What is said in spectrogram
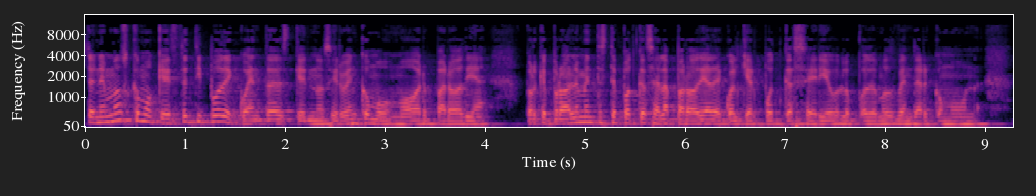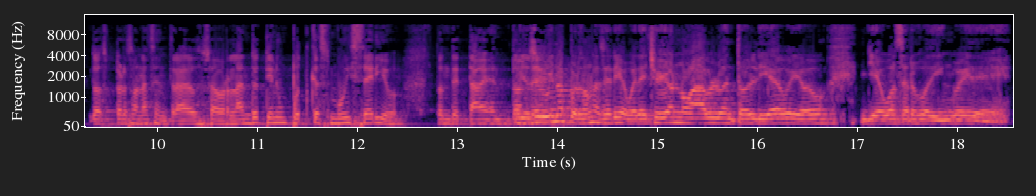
tenemos como que este tipo de cuentas que nos sirven como humor, parodia, porque probablemente este podcast sea la parodia de cualquier podcast serio, lo podemos vender como una, dos personas centradas. O sea, Orlando tiene un podcast muy serio, donde, ta- donde Yo soy una persona seria, güey. De hecho, yo no hablo en todo el día, güey. Yo llego a ser godín, güey, de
